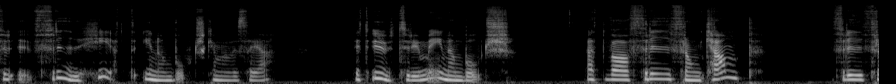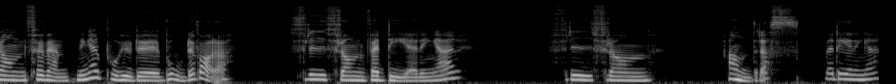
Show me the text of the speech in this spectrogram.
fri frihet inombords kan man väl säga. Ett utrymme inombords att vara fri från kamp, fri från förväntningar på hur det borde vara, fri från värderingar, fri från andras värderingar.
